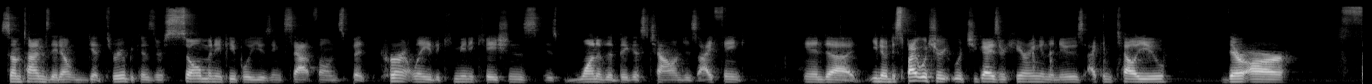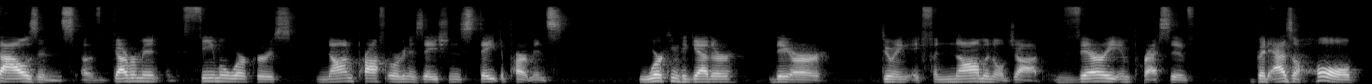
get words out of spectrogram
sometimes they don't get through because there's so many people using sat phones. But currently, the communications is one of the biggest challenges, I think. And uh, you know, despite what you what you guys are hearing in the news, I can tell you there are thousands of government and FEMA workers, nonprofit organizations, state departments working together. They are doing a phenomenal job, very impressive. But as a whole,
